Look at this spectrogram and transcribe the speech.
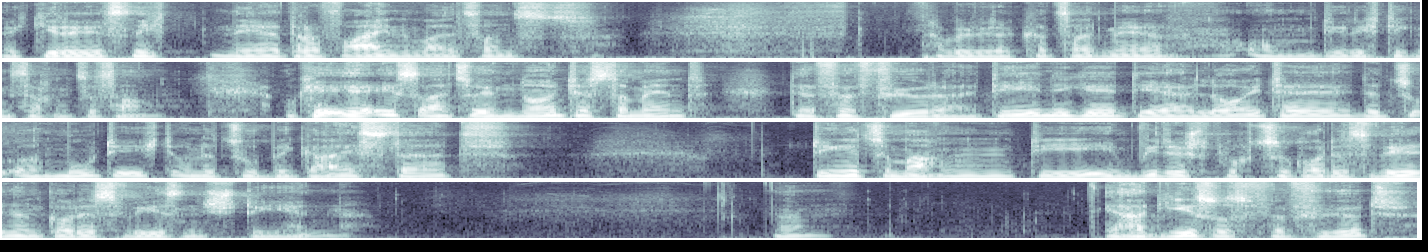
Ich gehe da jetzt nicht näher drauf ein, weil sonst habe ich wieder keine Zeit mehr, um die richtigen Sachen zu sagen. Okay, er ist also im Neuen Testament der Verführer, derjenige, der Leute dazu ermutigt und dazu begeistert, Dinge zu machen, die im Widerspruch zu Gottes Willen und Gottes Wesen stehen. Er hat Jesus verführt.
